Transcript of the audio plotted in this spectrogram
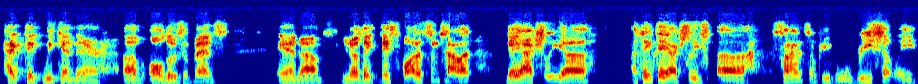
hectic weekend there of all those events, and um, you know they they spotted some talent. They actually, uh, I think they actually uh, signed some people recently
